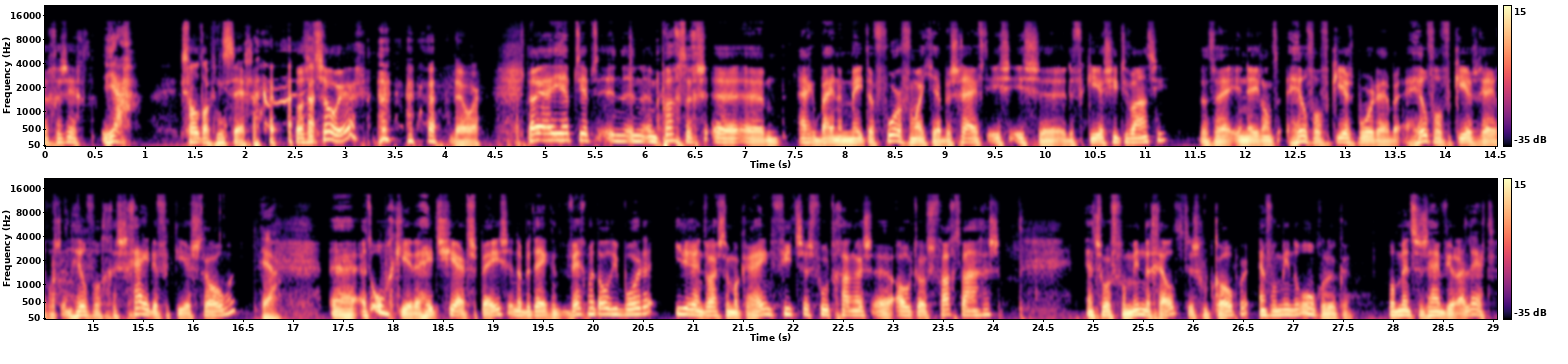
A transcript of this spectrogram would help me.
gezegd. Ja, ik zal het ook niet zeggen. Was het zo erg? nee hoor. Nou ja, je hebt, je hebt een, een, een prachtig, eh, eh, eigenlijk bijna een metafoor van wat jij beschrijft... is, is de verkeerssituatie. Dat wij in Nederland heel veel verkeersborden hebben... heel veel verkeersregels en heel veel gescheiden verkeersstromen. Ja. Eh, het omgekeerde heet shared space. En dat betekent weg met al die borden. Iedereen dwars door elkaar heen. Fietsers, voetgangers, eh, auto's, vrachtwagens. En het zorgt voor minder geld, het is goedkoper. En voor minder ongelukken. Want mensen zijn weer alert.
